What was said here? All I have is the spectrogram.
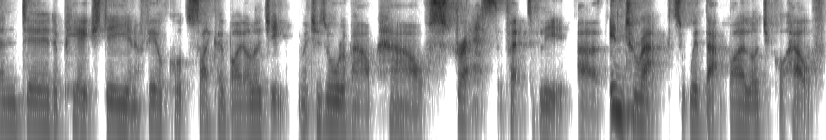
and did a phd in a field called psychobiology which is all about how stress effectively uh, interacts with that biological health.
